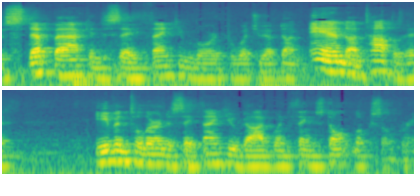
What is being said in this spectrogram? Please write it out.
to step back and to say, Thank you, Lord, for what you have done. And on top of it, even to learn to say, Thank you, God, when things don't look so great.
